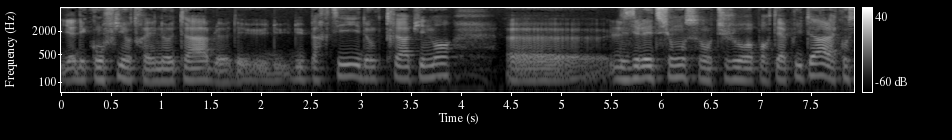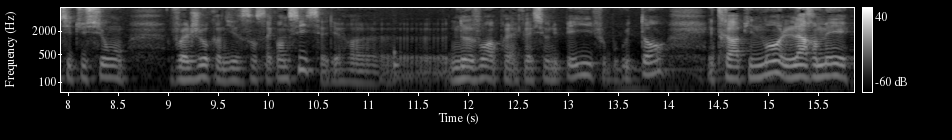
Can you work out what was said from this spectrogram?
il y a des conflits entre les notables du, du parti. Donc très rapidement, euh, les élections sont toujours reportées à plus tard. La Constitution voit le jour qu'en 1956, c'est-à-dire neuf 9 ans après la création du pays, il faut beaucoup de temps. Et très rapidement, l'armée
